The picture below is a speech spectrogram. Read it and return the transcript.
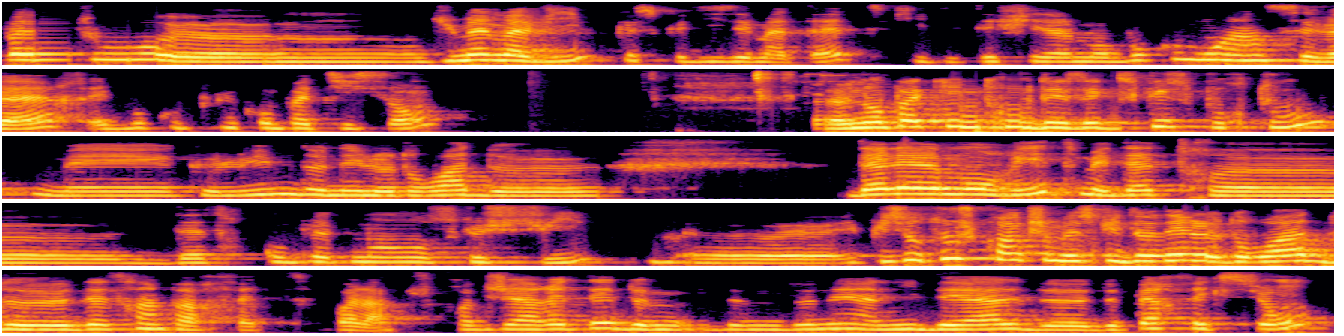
pas tout euh, du même avis que ce que disait ma tête, qu'il était finalement beaucoup moins sévère et beaucoup plus compatissant. Euh, non pas qu'il me trouve des excuses pour tout, mais que lui me donnait le droit de d'aller à mon rythme et d'être euh, d'être complètement ce que je suis. Euh, et puis surtout, je crois que je me suis donné le droit d'être imparfaite. Voilà, je crois que j'ai arrêté de, de, me donner un idéal de, de perfection.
